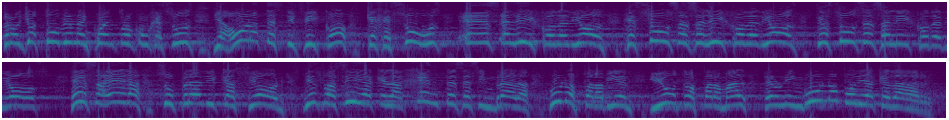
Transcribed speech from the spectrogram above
pero yo tuve un encuentro con Jesús y ahora testifico que Jesús es el Hijo de Dios, Jesús es el Hijo de Dios, Jesús es el Hijo de Dios. Esa era su predicación. Y eso hacía que la gente se simbrara, unos para bien y otros para mal, pero ninguno podía quedar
